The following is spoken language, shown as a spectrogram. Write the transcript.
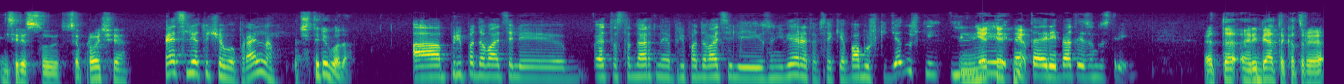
интересуют, все прочее. Пять лет учебы, правильно? Четыре года. А преподаватели, это стандартные преподаватели из универа, это всякие бабушки, дедушки, или нет, нет, нет. это ребята из индустрии? Это ребята, которые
